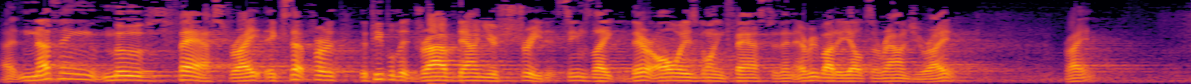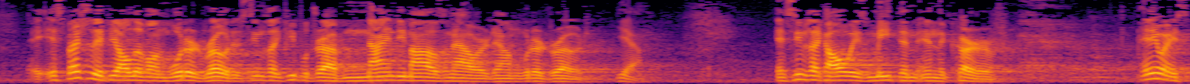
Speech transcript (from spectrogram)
Uh, nothing moves fast, right? Except for the people that drive down your street. It seems like they're always going faster than everybody else around you, right? Right? Especially if y'all live on Woodard Road. It seems like people drive 90 miles an hour down Woodard Road. Yeah. It seems like I always meet them in the curve. Anyways,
